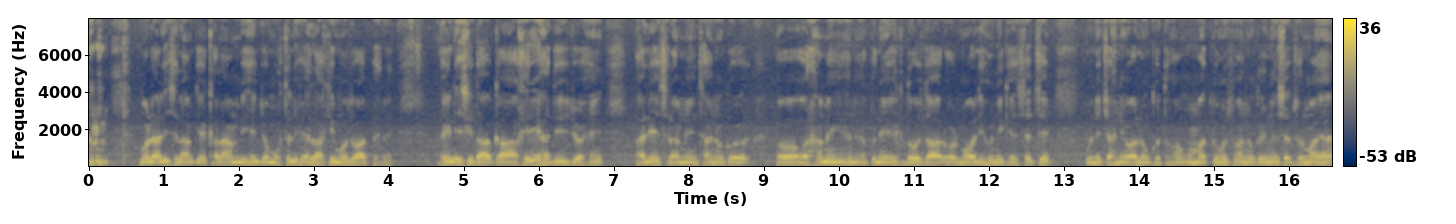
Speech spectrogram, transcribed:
مولا علیہ السلام کے کلام بھی ہیں جو مختلف علاقی موضوعات پر ہے لیکن اس کتاب کا آخری حدیث جو ہے، علیہ السلام نے انسانوں کو، اور ہمیں یعنی اپنے ایک دوستدار اور مولی ہونے کی حیثیت سے انہیں چاہنے والوں کو، تمام امت کو، مسلمانوں کو نصیحت فرمایا۔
